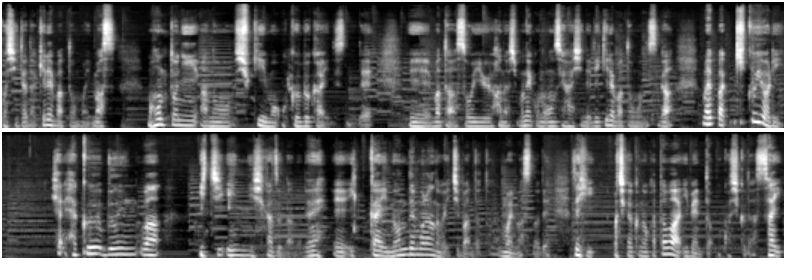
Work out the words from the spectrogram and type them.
お越しいただければと思います。本当にあの手記も奥深いですので、えーまたそういう話もね、この音声配信でできればと思うんですが、まあ、やっぱ聞くより100分は一因にしかずなのでね、えー一回飲んでもらうのが一番だと思いますので、ぜひお近くの方はイベントお越しください。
